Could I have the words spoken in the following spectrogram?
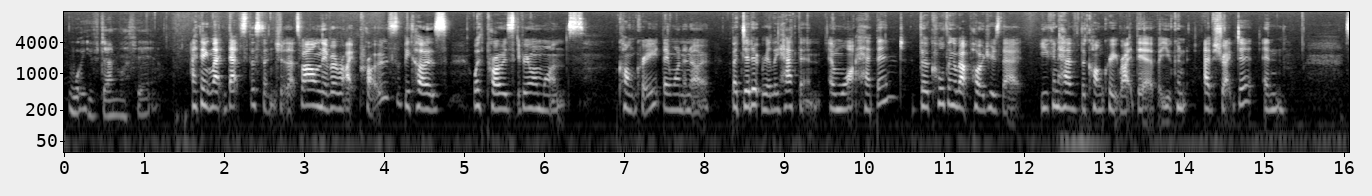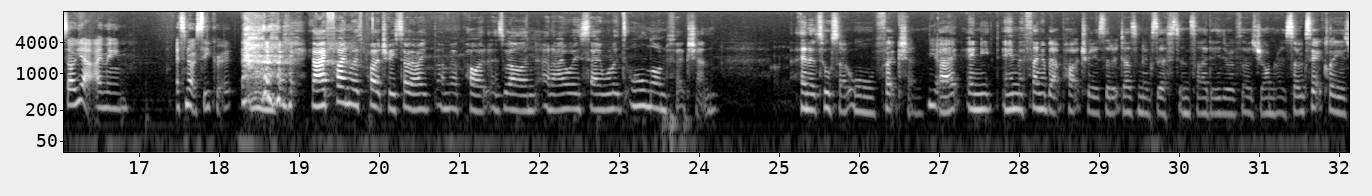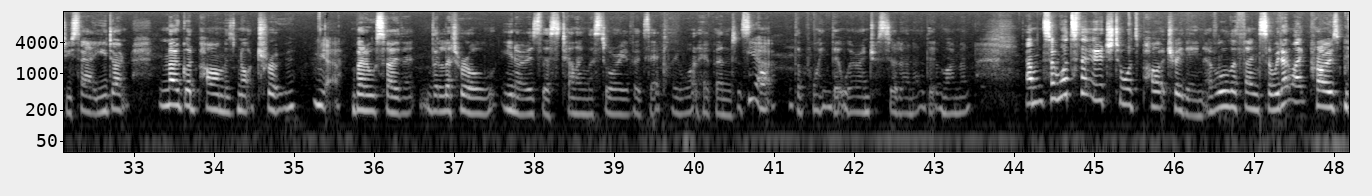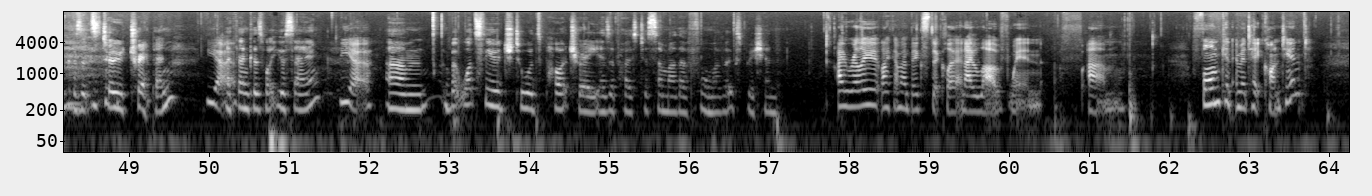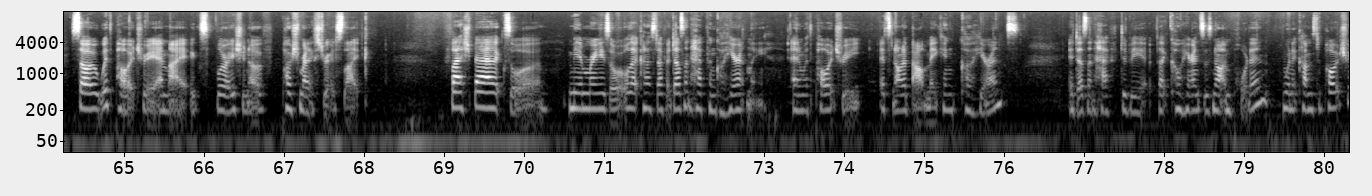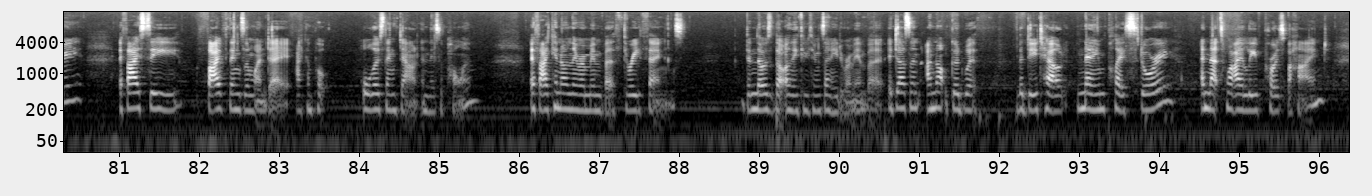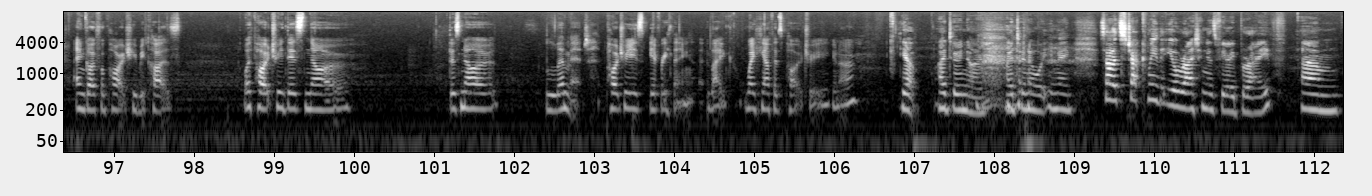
what you've done with it? I think like that's the cincher. That's why I'll never write prose because with prose everyone wants concrete. They want to know, but did it really happen? And what happened? The cool thing about poetry is that you can have the concrete right there, but you can abstract it. And so yeah, I mean, it's no secret. Mm. yeah, I find with poetry, so I, I'm a poet as well, and, and I always say, well, it's all non fiction and it's also all fiction, Yeah. right? And you, and the thing about poetry is that it doesn't exist inside either of those genres. So exactly as you say, you don't. No good poem is not true, yeah. but also that the literal, you know, is this telling the story of exactly what happened. Is Yeah. not the point that we're interested in at that moment. Um, so what's the urge towards poetry then? Of all the things, so we don't like prose because it's too trapping. I think is what you're saying. Yeah. Um, but what's the urge towards poetry as opposed to some other form of expression? I really like. I'm a big stickler, and I love when f- um, form can imitate content. So with poetry and my exploration of post-traumatic stress, like flashbacks or memories or all that kind of stuff, it doesn't happen coherently. And with poetry, it's not about making coherence. It doesn't have to be like coherence is not important when it comes to poetry. If I see five things in one day, I can put all those things down and there's a poem if I can only remember three things, then those are the only three things I need to remember. It doesn't, I'm not good with the detailed name, place, story, and that's why I leave prose behind and go for poetry because with poetry, there's no, there's no limit. Poetry is everything. Like waking up is poetry, you know? Yeah, I do know. I do know what you mean. So it struck me that your writing is very brave. Um,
